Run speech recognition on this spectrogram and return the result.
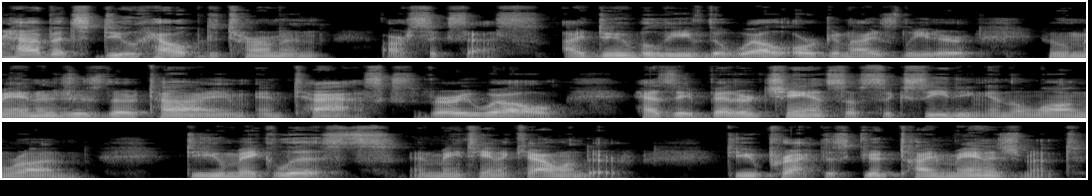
habits do help determine our success. I do believe the well organized leader who manages their time and tasks very well has a better chance of succeeding in the long run. Do you make lists and maintain a calendar? Do you practice good time management?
